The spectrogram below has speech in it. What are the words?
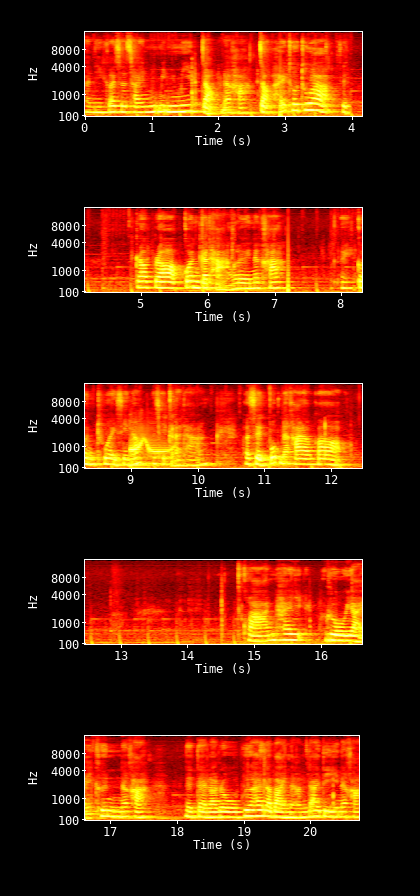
อันนี้ก็จะใช้มีมีดเจาะนะคะ เจาะให้ทั่วๆรอบๆก้นกระถางเลยนะคะไอ้ก้นถ้วยสินะไม่ใช่กระถาง พอเสร็จปุ๊บนะคะเราก็คว้านให้รูใหญ่ขึ้นนะคะ ในแต่ละรูเพื่อให้ระบายน้ำได้ดีนะคะ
